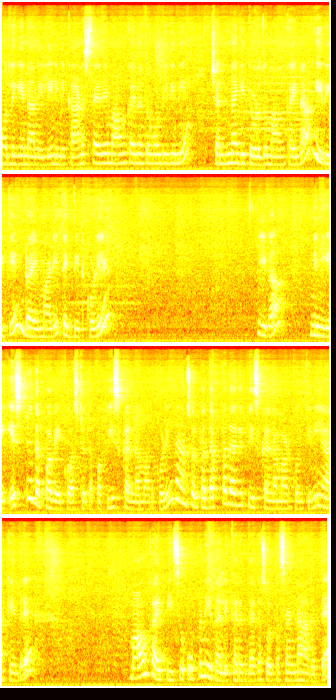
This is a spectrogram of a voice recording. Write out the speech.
ಮೊದಲಿಗೆ ನಾನಿಲ್ಲಿ ನಿಮಗೆ ಕಾಣಿಸ್ತಾ ಇದೆ ಮಾವಿನಕಾಯಿನ ತೊಗೊಂಡಿದ್ದೀನಿ. ಚೆನ್ನಾಗಿ ತೊಳೆದು ಮಾವಿನಕಾಯಿನ ಈ ರೀತಿ ಡ್ರೈ ಮಾಡಿ ತೆಗೆದಿಟ್ಕೊಳ್ಳಿ. ಈಗ ನಿಮಗೆ ಎಷ್ಟು ದಪ್ಪ ಬೇಕೋ ಅಷ್ಟು ದಪ್ಪ ಪೀಸ್ಗಳನ್ನ ಮಾಡ್ಕೊಳ್ಳಿ. ನಾನು ಸ್ವಲ್ಪ ದಪ್ಪದಾಗಿ ಪೀಸ್ಗಳನ್ನ ಮಾಡ್ಕೊತೀನಿ. ಯಾಕೆಂದರೆ ಮಾವಿನಕಾಯಿ ಪೀಸು ಉಪ್ಪು ನೀರಿನಲ್ಲಿ ಕರಗಿದಾಗ ಸ್ವಲ್ಪ ಸಣ್ಣ ಆಗುತ್ತೆ.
